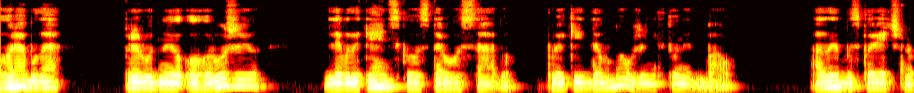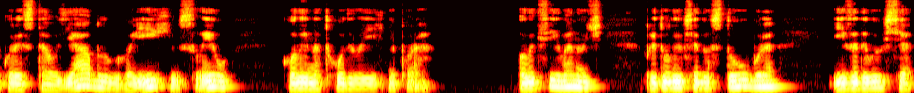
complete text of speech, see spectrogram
Гора була природною огорожею для велетенського старого саду, про який давно вже ніхто не дбав, але, безперечно, користав з яблук, горіхів, слив, коли надходила їхня пора. Олексій Іванович притулився до стовбура і задивився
